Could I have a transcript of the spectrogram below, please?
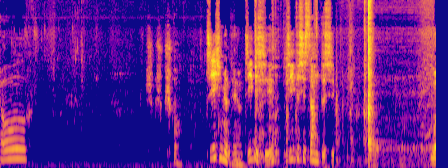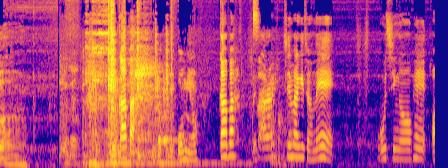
오. 슉슉슉 찌시면 돼요 찌듯이 찌듯이 쌈듯이 와 까봐. 이거 뻥이요? 까봐. Sorry. 찜하기 전에 오징어 회 어,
